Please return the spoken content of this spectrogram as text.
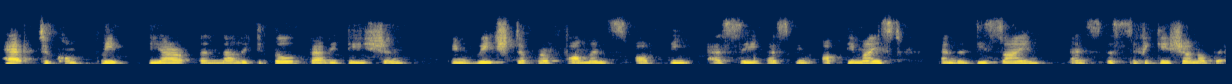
had to complete their analytical validation in which the performance of the assay has been optimized and the design and specification of the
